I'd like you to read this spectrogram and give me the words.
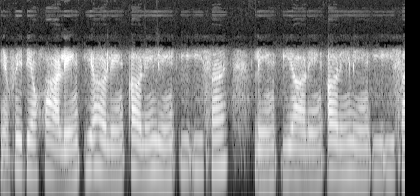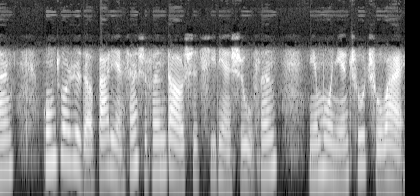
免费电话零一二零二零零一一三零一二零二零零一一三，工作日的八点三十分到十七点十五分，年末年初除外。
